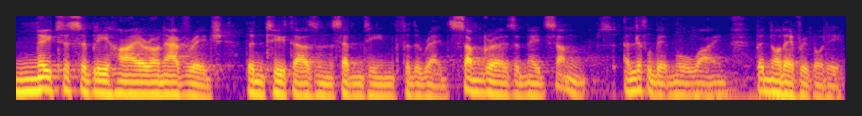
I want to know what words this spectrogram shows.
noticeably higher on average than 2017 for the reds. Some growers have made some a little bit more wine, but not everybody.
